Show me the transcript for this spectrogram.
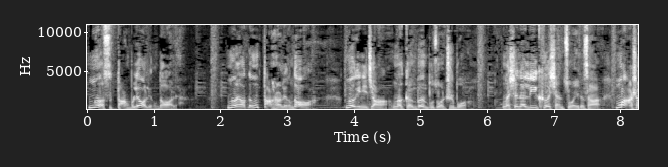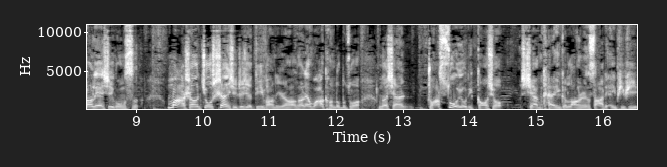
我是当不了领导了。我要能当上领导啊，我跟你讲，我根本不做直播，我现在立刻先做一个啥，马上联系公司，马上就陕西这些地方的人啊，我连挖坑都不做，我先抓所有的高校，先开一个狼人杀的 APP。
